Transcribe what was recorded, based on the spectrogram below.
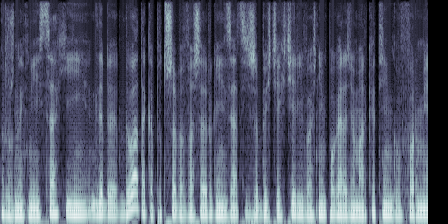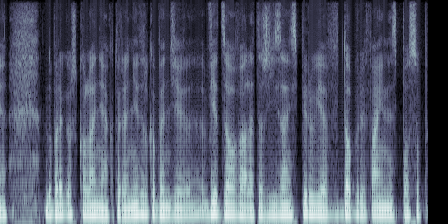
różnych miejscach i gdyby była taka potrzeba w waszej organizacji, żebyście chcieli właśnie pogadać o marketingu w formie dobrego szkolenia, które nie tylko będzie wiedzowe, ale też i zainspiruje w dobry, fajny sposób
